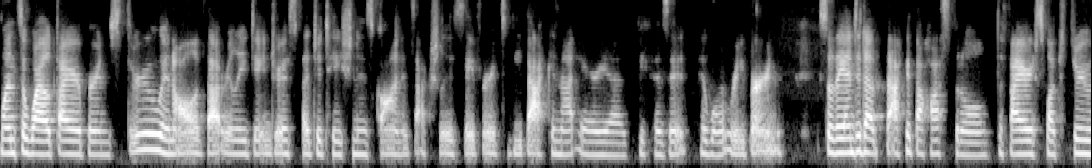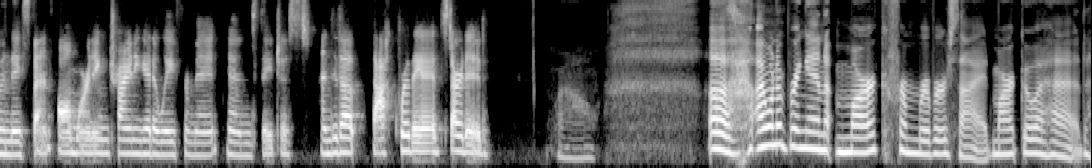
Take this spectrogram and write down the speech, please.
once a wildfire burns through and all of that really dangerous vegetation is gone, it's actually safer to be back in that area because it, it won't reburn. So they ended up back at the hospital. The fire swept through and they spent all morning trying to get away from it. And they just ended up back where they had started. Wow. Uh, I want to bring in Mark from Riverside. Mark, go ahead.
